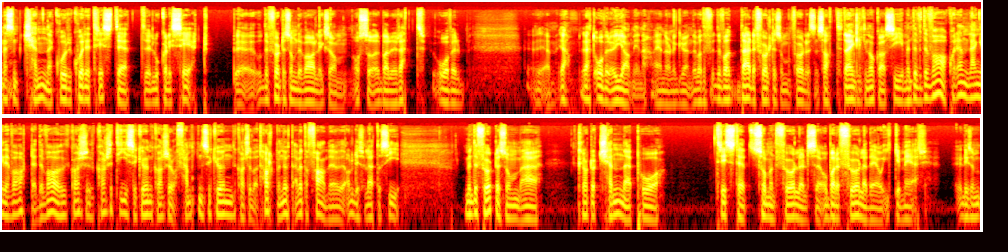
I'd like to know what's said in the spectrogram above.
Nesten kjenne hvor, hvor er tristhet lokalisert. Eh, og det føltes som det var liksom også bare rett over ja, rett over øynene mine av en eller annen grunn. Det var, det var, der det føltes som følelsen satt. Det er egentlig ikke noe å si, men det, det var hvor enn lenge det varte. Det var kanskje, 10 sekunder, kanskje det var 15 sekunder, kanskje det var et halvt minutt. Jeg vet da faen, det er aldri så lett å si. Men det føltes som jeg klarte å kjenne på tristhet som en følelse, og bare føle det, og ikke mer. Liksom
